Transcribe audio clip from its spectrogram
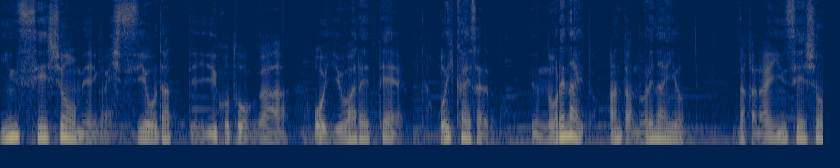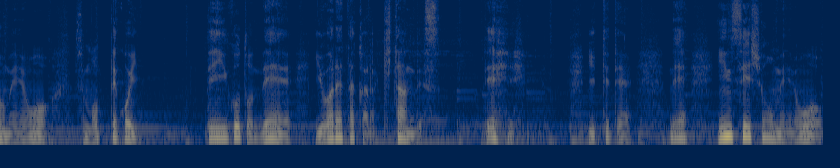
陰性証明が必要だっていうことがを言われて追い返されたと。乗れないと。あんたは乗れないよ。だから陰性証明を持ってこいっていうことで言われたから来たんですって 言ってて。で、陰性証明を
